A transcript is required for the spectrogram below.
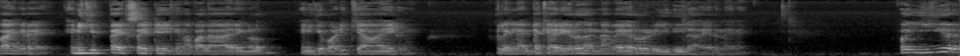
ഭയങ്കര എനിക്കിപ്പോൾ എക്സൈറ്റ് ചെയ്യിക്കുന്ന പല കാര്യങ്ങളും എനിക്ക് പഠിക്കാമായിരുന്നു. അല്ലെങ്കിൽ എന്റെ കരിയർ തന്നെ വേറൊരു രീതിയിലായിരുന്നേനെ അപ്പോൾ ഈ ഒരു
